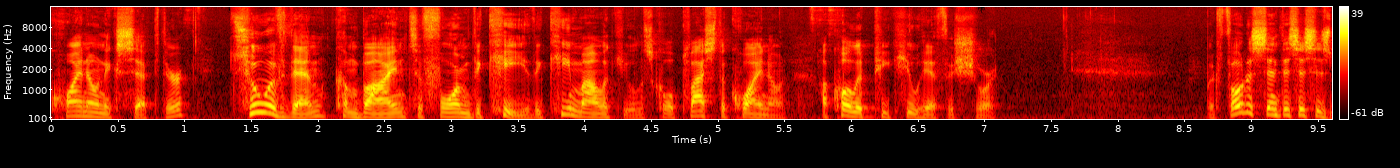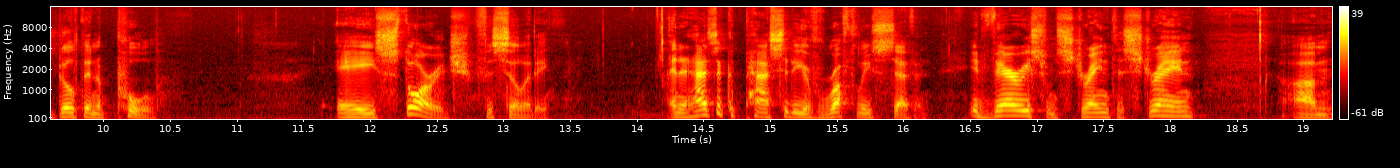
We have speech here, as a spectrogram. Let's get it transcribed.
quinone acceptor, two of them combine to form the key. The key molecule is called plastoquinone. I'll call it PQ here for short. But photosynthesis is built in a pool, a storage facility, and it has a capacity of roughly seven. It varies from strain to strain um,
